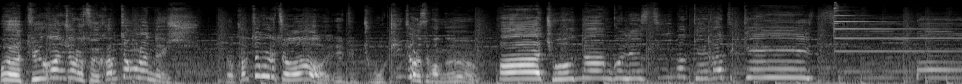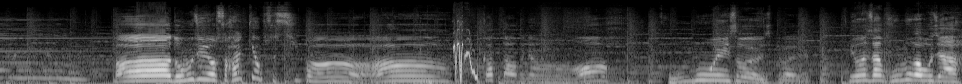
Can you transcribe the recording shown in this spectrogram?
어야 들어간 줄 알았어. 깜짝 놀랐네 씨. 야 깜짝 놀랐잖아. 얘, 저, 먹힌 줄 알았어 방금. 아 존나 안 걸려 씨발 개같은 게아 너무 재미없어. 할 게 없어 씨발. 아 X같다 그냥. 아 공모에서 연습해봐야겠다. 이원상 공모 가보자.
